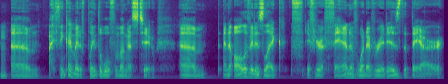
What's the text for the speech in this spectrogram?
Mhm. um i think i might have played the wolf among us too um and all of it is like f- if you're a fan of whatever it is that they are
